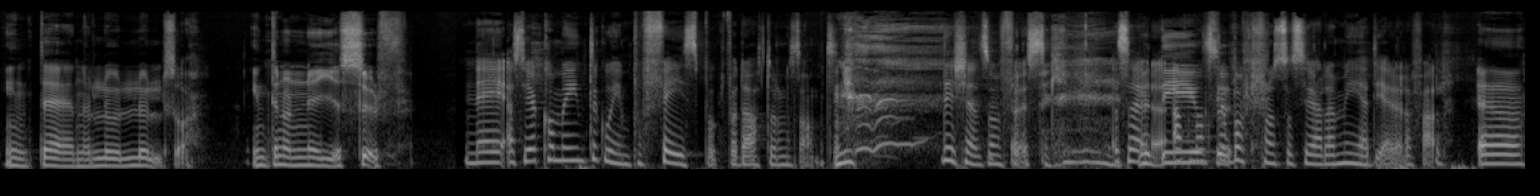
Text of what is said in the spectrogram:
inte något lull så. Inte någon nöjessurf. Nej, alltså jag kommer inte gå in på Facebook på datorn och sånt. Det känns som fusk. Alltså, att man ska också- bort från sociala medier i alla fall. Uh,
